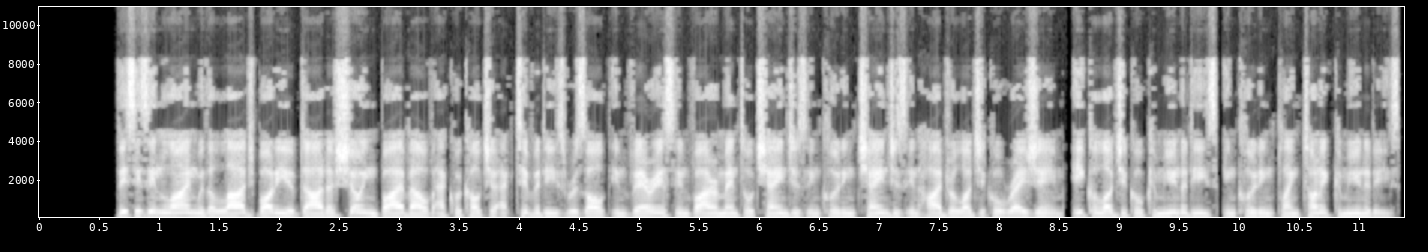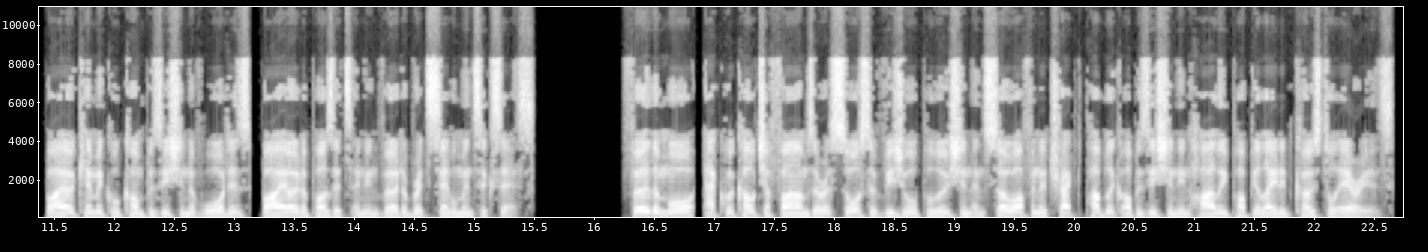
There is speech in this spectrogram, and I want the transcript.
This is in line with a large body of data showing bivalve aquaculture activities result in various environmental changes including changes in hydrological regime, ecological communities including planktonic communities, biochemical composition of waters, biodeposits and invertebrate settlement success. Furthermore, aquaculture farms are a source of visual pollution and so often attract public opposition in highly populated coastal areas.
